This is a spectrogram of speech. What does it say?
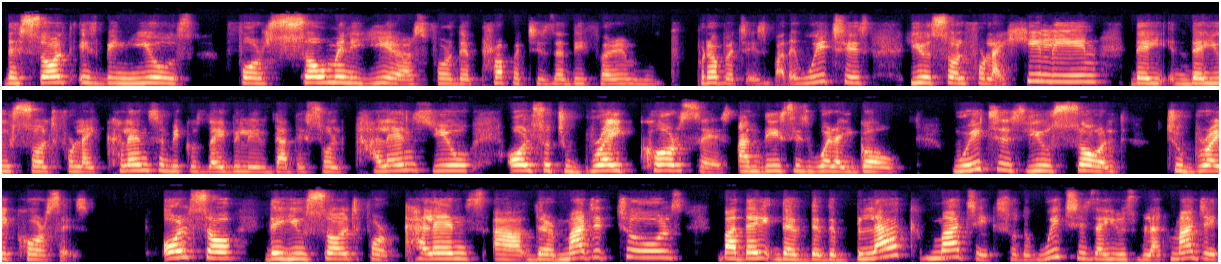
the salt is being used for so many years for the properties, the different properties. But the witches use salt for like healing. They they use salt for like cleansing because they believe that the salt cleanse you. Also to break curses, and this is where I go. Witches use salt to break curses also they use salt for cleanse uh, their magic tools but they the, the, the, black magic so the witches that use black magic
